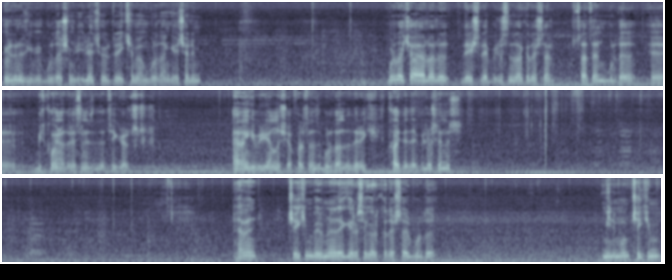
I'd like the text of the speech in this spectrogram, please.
gördüğünüz gibi burada şimdi iletiyor direkt hemen buradan geçelim. Buradaki ayarları değiştirebilirsiniz arkadaşlar. Zaten burada e, Bitcoin adresinizi de tekrar herhangi bir yanlış yaparsanız buradan da direkt kaydedebilirsiniz. Hemen çekim bölümüne de gelirsek arkadaşlar burada minimum çekim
